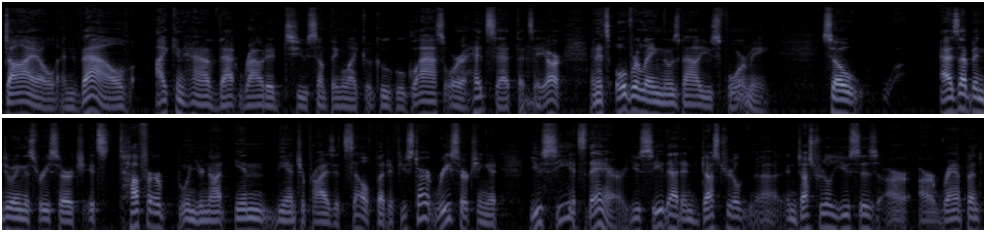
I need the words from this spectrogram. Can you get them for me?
dial and valve, I can have that routed to something like a Google Glass or a headset that's mm-hmm. AR, and it's overlaying those values for me. So as I've been doing this research, it's tougher when you're not in the enterprise itself. But if you start researching it, you see it's there. You see that industrial uh, industrial uses are, are rampant.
